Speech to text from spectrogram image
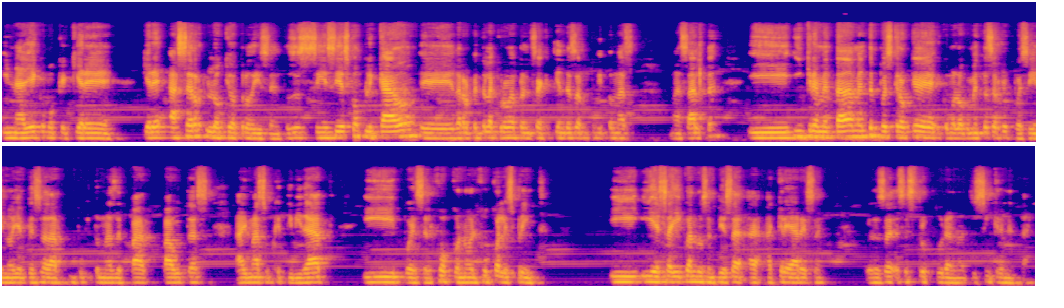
Y nadie como que quiere, quiere hacer lo que otro dice. Entonces, sí, sí es complicado. Eh, de repente la curva de aprendizaje tiende a ser un poquito más, más alta. Y incrementadamente, pues creo que, como lo comenta Sergio, pues sí, ¿no? Ya empieza a dar un poquito más de pautas, hay más objetividad y pues el foco, ¿no? El foco al sprint. Y, y es ahí cuando se empieza a, a crear esa, pues esa, esa, estructura, ¿no? Entonces, incremental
